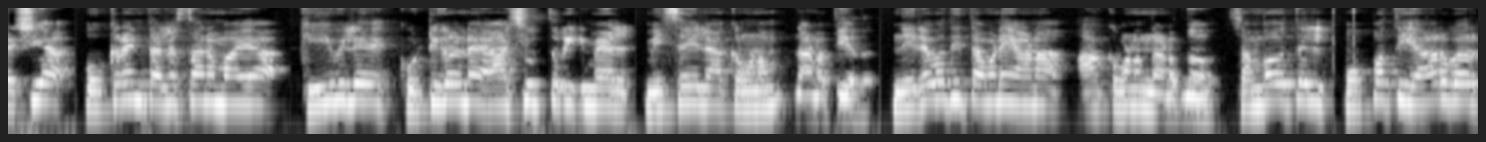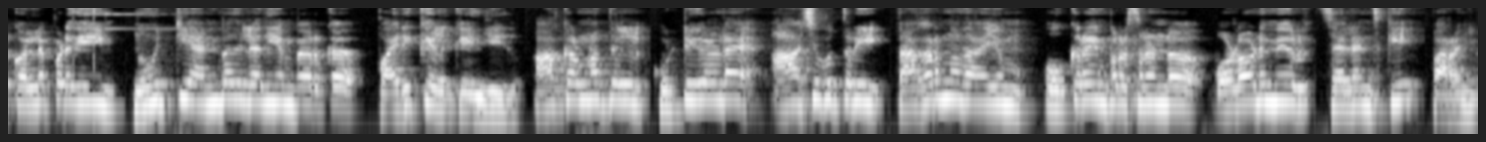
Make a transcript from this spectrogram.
റഷ്യ ഉക്രൈൻ തലസ്ഥാനമായ കീവിലെ കുട്ടികളുടെ ആശുപത്രിക്ക് മേൽ മിസൈൽ ആക്രമണം നടത്തിയത്. നിരവധി തവണയാണ് ആക്രമണം നടന്നത്. സംഭവത്തിൽ മുപ്പത്തിയാറ് പേർ കൊല്ലപ്പെടുകയും നൂറ്റി അൻപതിലധികം പേർക്ക് പരിക്കേൽക്കുകയും ചെയ്തു. ആക്രമണത്തിൽ കുട്ടികളുടെ ആശുപത്രി തകർന്നതായും ഉക്രൈൻ പ്രസിഡന്റ് വൊളോഡിമിർ സെലൻസ്കി പറഞ്ഞു.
